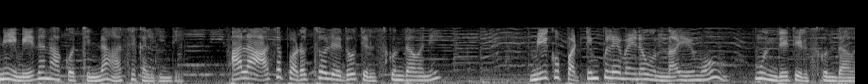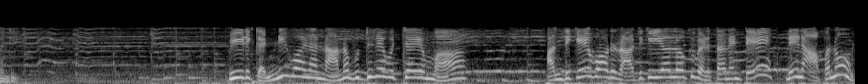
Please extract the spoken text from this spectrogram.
నీ మీద నాకు చిన్న ఆశ కలిగింది. అలా ఆశ పడొచ్చో లేదో తెలుసుకుందామని. మీకు పట్టింపులేమైనా ఉన్నాయేమో ముందే తెలుసుకుందామని. వీడికన్నీ వాళ్ళ నాన్న బుద్ధిలే వచ్చాయమ్మా. అందుకే వాడు రాజకీయాల్లోకి వెళతానంటే నేను ఆపను.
